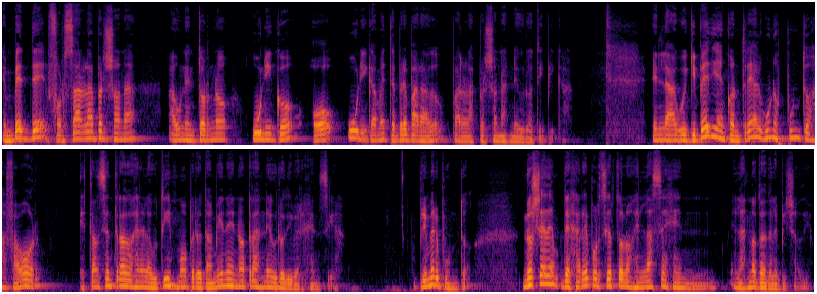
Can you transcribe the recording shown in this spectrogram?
en vez de forzar a la persona a un entorno único o únicamente preparado para las personas neurotípicas. En la Wikipedia encontré algunos puntos a favor están centrados en el autismo, pero también en otras neurodivergencias. Primer punto. No se dejaré, por cierto, los enlaces en, en las notas del episodio.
